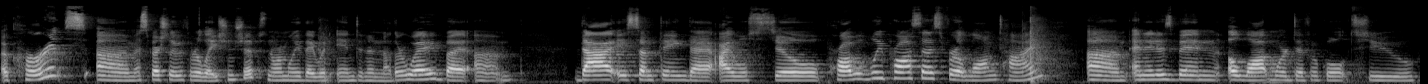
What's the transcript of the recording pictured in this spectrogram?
occurrence, um, especially with relationships. Normally they would end in another way, but um, that is something that I will still probably process for a long time. Um, and it has been a lot more difficult to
